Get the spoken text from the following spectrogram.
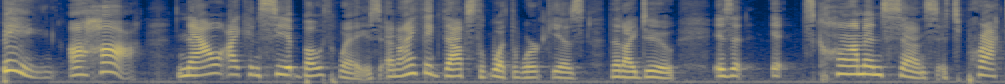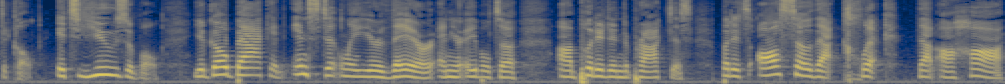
bing, aha. Now I can see it both ways. And I think that's the, what the work is that I do, is that it's common sense, it's practical, it's usable. You go back and instantly you're there and you're able to uh, put it into practice. But it's also that click, that aha,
